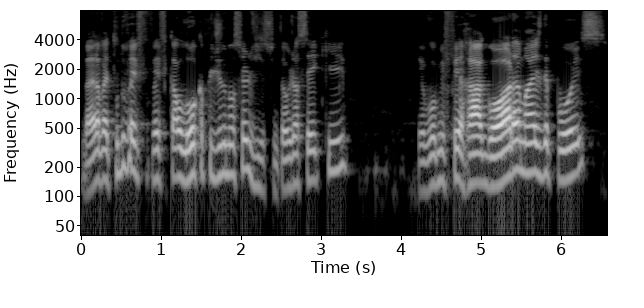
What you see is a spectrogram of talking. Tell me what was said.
a galera vai tudo vai, vai ficar louca pedindo meu serviço. Então eu já sei que eu vou me ferrar agora, mas depois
